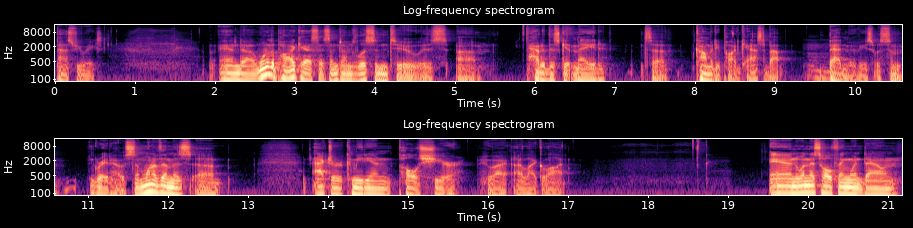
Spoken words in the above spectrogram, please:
past few weeks. And uh, one of the podcasts I sometimes listen to is uh, How Did This Get Made? It's a comedy podcast about bad movies with some great hosts. And one of them is uh, actor, comedian Paul Scheer, who I, I like a lot. And when this whole thing went down,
